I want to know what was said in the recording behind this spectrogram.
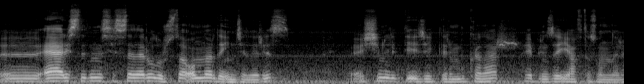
Ee, Eğer istediğiniz hisseler olursa onları da inceleriz. Ee, Şimdilik diyeceklerim bu kadar. Hepinize iyi hafta sonları.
